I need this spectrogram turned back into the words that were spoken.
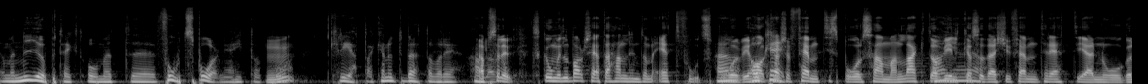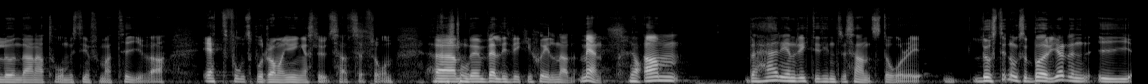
om en ny upptäckt om ett eh, fotspår ni har hittat på mm. Kreta. Kan du inte berätta vad det handlar Absolut. om? Ska omedelbart säga att det handlar inte om ett fotspår. Ah, Vi har okay. kanske 50 spår sammanlagt, av ah, vilka ja, ja. sådär 25-30 är någorlunda anatomiskt informativa. Ett fotspår drar man ju inga slutsatser från. Um, det är en väldigt viktig skillnad. Men ja. um, det här är en riktigt intressant story. Lustigt nog så börjar den i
